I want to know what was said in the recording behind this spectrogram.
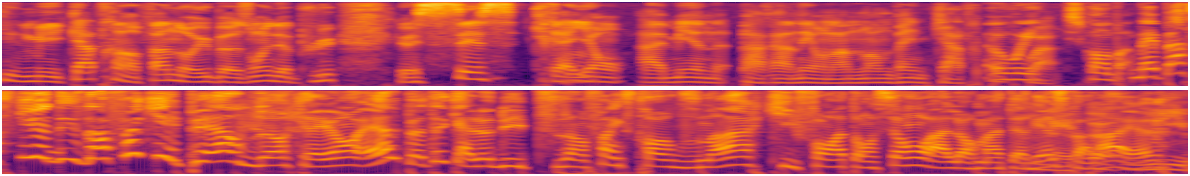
mes quatre enfants n'a eu besoin de plus que 6 crayons à mine par année. On en demande 24. Pourquoi? Oui, je comprends. Mais parce qu'il y a des enfants qui perdent leurs crayons. Elle, peut-être qu'elle a des petits-enfants extraordinaires qui font attention à leur matériel Mais scolaire. oui,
